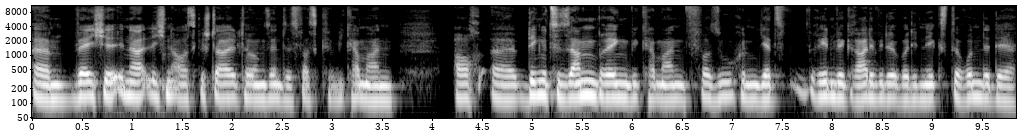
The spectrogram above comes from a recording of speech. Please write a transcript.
Ähm, welche inhaltlichen Ausgestaltungen sind es? Was, wie kann man auch äh, Dinge zusammenbringen, wie kann man versuchen, jetzt reden wir gerade wieder über die nächste Runde der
